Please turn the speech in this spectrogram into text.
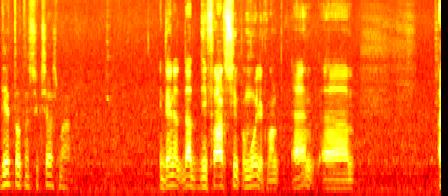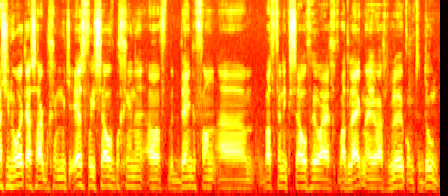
dit tot een succes maken? Ik denk dat, dat die vraag super moeilijk, want hè, ehm, als je een horecazaak begint, moet je eerst voor jezelf beginnen of bedenken van ehm, wat vind ik zelf heel erg, wat lijkt mij heel erg leuk om te doen.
